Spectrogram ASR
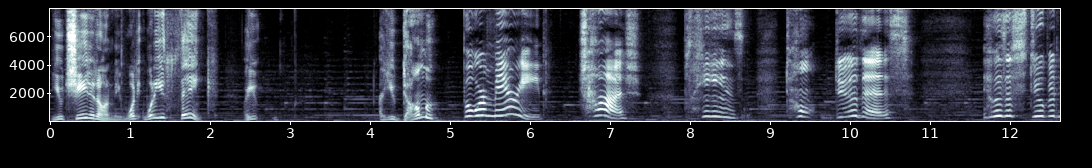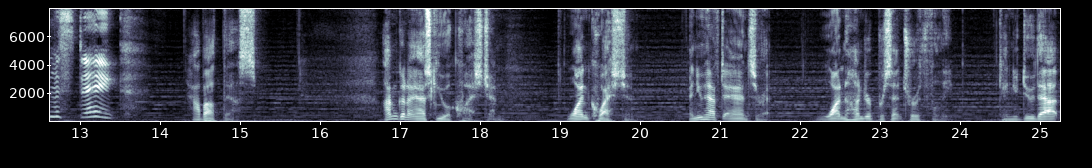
You cheated on me. What what do you think? Are you Are you dumb? But we're married. Josh, please don't do this. It was a stupid mistake. How about this? I'm going to ask you a question. One question, and you have to answer it 100% truthfully. Can you do that?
